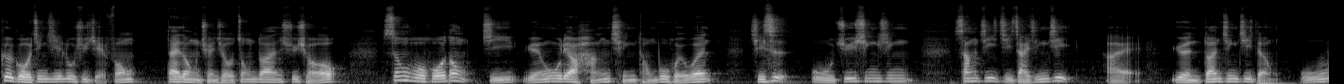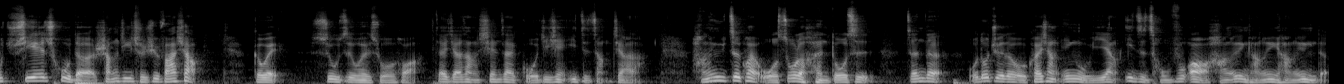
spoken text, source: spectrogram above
各国经济陆续解封，带动全球终端需求、生活活动及原物料行情同步回温。其次，五 G 新兴商机及宅经济、哎，远端经济等无接触的商机持续发酵。各位，数字会说话，再加上现在国际线一直涨价了。航运这块我说了很多次，真的我都觉得我快像鹦鹉一样一直重复哦，航运航运航运的。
